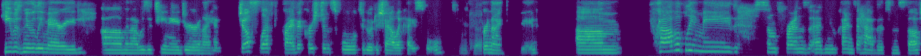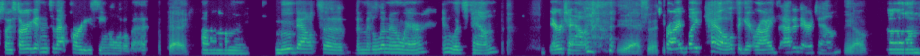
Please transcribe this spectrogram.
he was newly married, um, and I was a teenager, and I had just left private Christian school to go to Schalick High School Okay. for ninth grade. Um, probably made some friends that had new kinds of habits and stuff. So I started getting into that party scene a little bit. Okay. Um, moved out to the middle of nowhere in Woodstown, Daretown. Yeah. So Tried like hell to get rides out of Daretown. yeah. Um,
